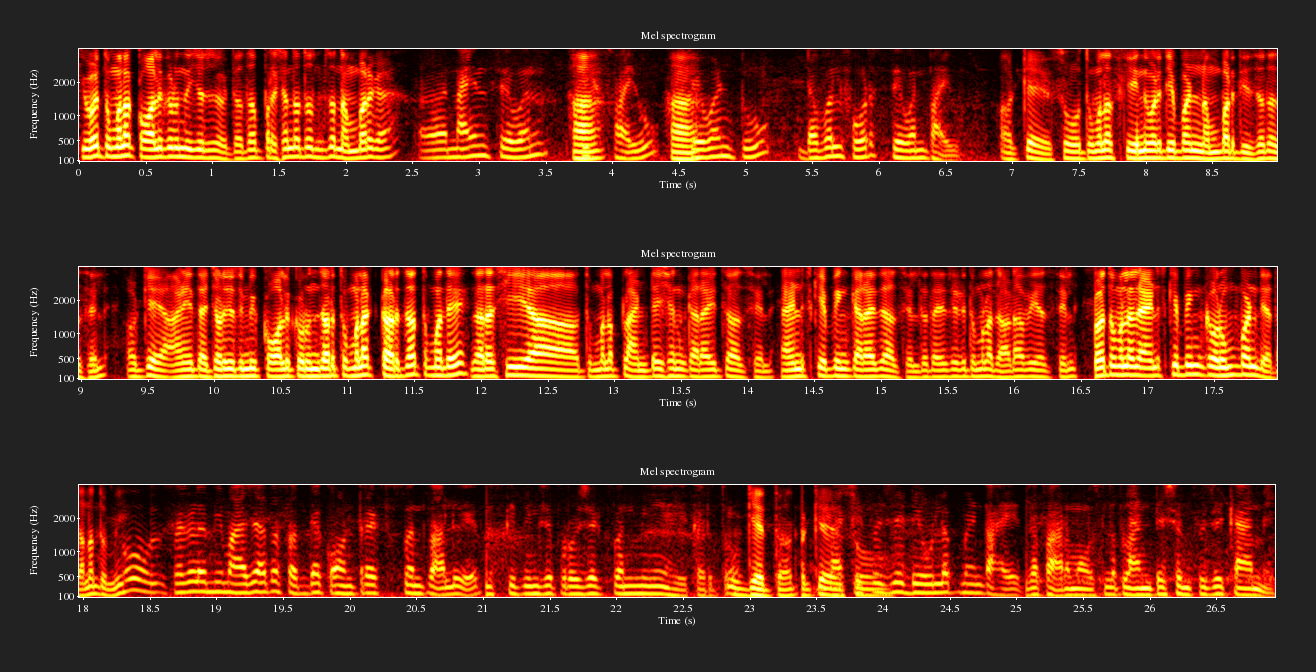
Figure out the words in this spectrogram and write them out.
किंवा तुम्हाला कॉल करून विचारू शकता. तर प्रशांत तुमचा नंबर काय? Nine seven. Six five. Seven two double four seven five okay so तुम्हाला स्क्रीनवरती पण नंबर दिसत असेल. ओके आणि त्याच्यावरती तुम्ही कॉल करून जर तुम्हाला कर्जतमध्ये जराशी तुम्हाला प्लांटेशन करायचं असेल लँडस्केपिंग करायचं असेल तर त्यासाठी तुम्हाला झाडं हवी असतील. किंवा तुम्हाला लँडस्केपिंग करून पण देता ना तुम्ही? हो सगळं मी माझ्या आता सध्या कॉन्ट्रॅक्ट पण चालू आहेत. स्किपिंगचे प्रोजेक्ट पण मी हे करतो. घेतात. ओके सो जे डेव्हलपमेंट आहे फार्म हाऊसला प्लांटेशनचं जे काम आहे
